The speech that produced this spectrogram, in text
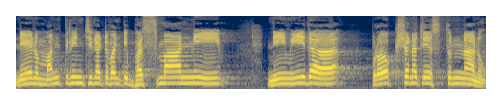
నేను మంత్రించినటువంటి భస్మాన్ని నీ మీద ప్రోక్షణ చేస్తున్నాను.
